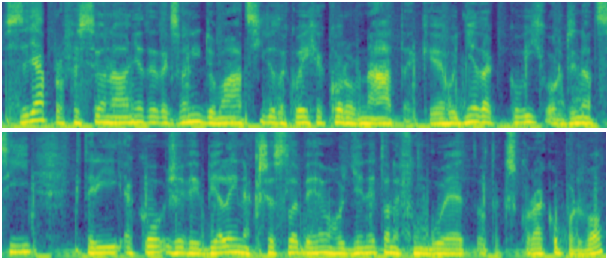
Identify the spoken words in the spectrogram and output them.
Když se dělá profesionálně, to je takzvaný domácí do takových jako rovnátek. Je hodně takových ordinací, který jako, že vybělej na křesle během hodiny, to nefunguje, to tak skoro jako podvod.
